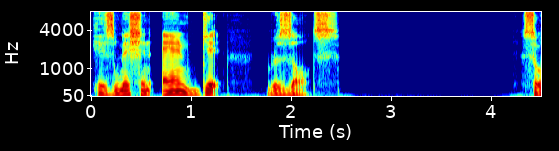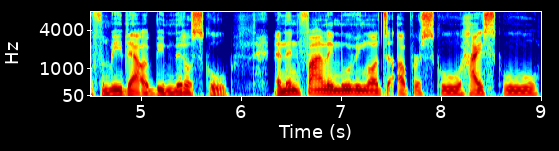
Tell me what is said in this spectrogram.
his mission and get results. So for me, that would be middle school. And then finally moving on to upper school, high school,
